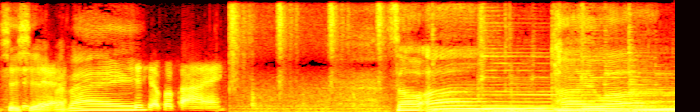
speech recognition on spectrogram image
谢谢，谢谢，拜拜，谢谢，拜拜。早安，台湾，你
